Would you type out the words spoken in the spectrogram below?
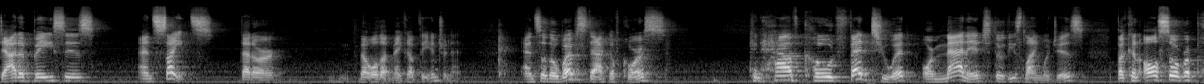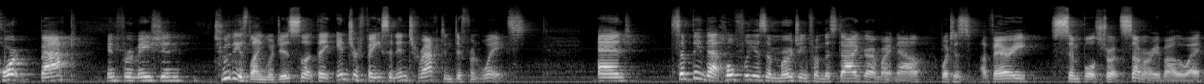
databases, and sites that are that will that make up the internet. And so the web stack, of course, can have code fed to it or managed through these languages, but can also report back information to these languages so that they interface and interact in different ways. And something that hopefully is emerging from this diagram right now, which is a very simple short summary, by the way,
